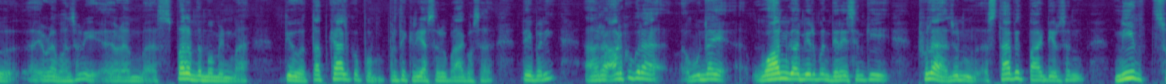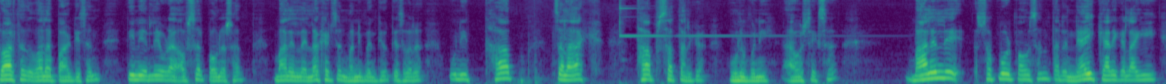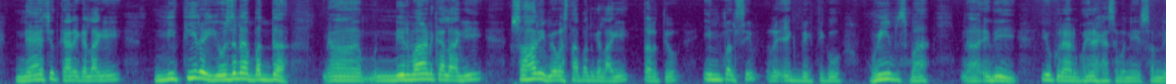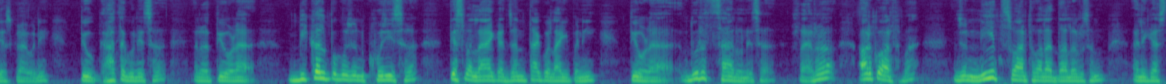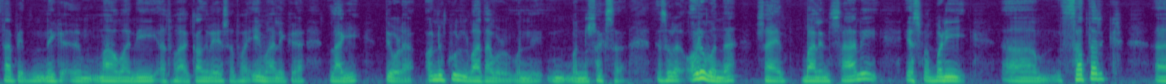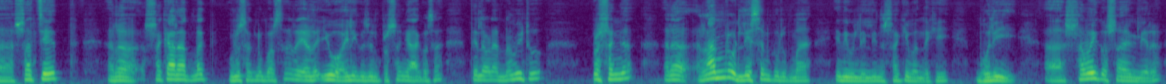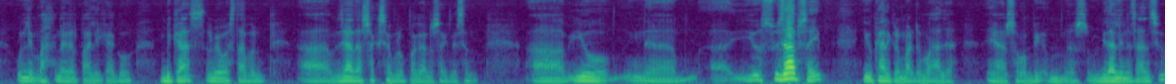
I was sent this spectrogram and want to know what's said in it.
एउटा भन्छौँ नि एउटा स्पर अफ द मोमेन्टमा त्यो तत्कालको प्रतिक्रिया स्वरूप आएको छ। त्यही पनि र अर्को कुरा उनलाई वार्न गर्नेहरू पनि धेरै छन् कि ठुला जुन स्थापित पार्टीहरू छन् निर स्वार्थवाला पार्टी छन् तिनीहरूले एउटा अवसर पाउन साथ बालनलाई लखेट्छन् भन्ने पनि थियो। त्यसो भएर उनी थप चलाक थप सतर्क हुनु पनि आवश्यक छ। बालनले सपोर्ट पाउँछन् तर न्यायिक कार्यका लागि न्यायोचित कार्यका लागि नीति र योजनाबद्ध निर्माणका लागि सहरी व्यवस्थापनका लागि तर त्यो इम्पल्सिभ र एक व्यक्तिको विम्समा यदि यो कुराहरू भइरहेको छ भन्ने सन्देश गयो भने त्यो घातक हुनेछ र त्यो एउटा विकल्पको जुन खोजी छ त्यसमा लागेका जनताको लागि पनि त्यो एउटा दुरुत्साहन हुनेछ र अर्को अर्थमा जुन नित स्वार्थवाला दलहरू छन् अहिलेका स्थापित माओवादी अथवा कङ्ग्रेस अथवा एमालेका लागि त्यो एउटा अनुकूल वातावरण भन्ने बन्न सक्छ। त्यसो भएर अरूभन्दा सायद बालेन सानै यसमा बढी सतर्क सचेत र सकारात्मक हुन सक्नुपर्छ र एउटा यो अहिलेको जुन प्रसङ्ग आएको छ त्यसलाई एउटा नमिठो प्रसङ्ग र राम्रो लेसनको रूपमा यदि उसले लिन सक्यो भनेदेखि भोलि सबैको सहयोग लिएर उसले महानगरपालिकाको विकास र व्यवस्थापन ज्यादा सक्षम रूपमा गर्न सक्नेछन्। यो यो सुझावसहित यो कार्यक्रमबाट म आज यहाँसम्म बिदा लिन चाहन्छु।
